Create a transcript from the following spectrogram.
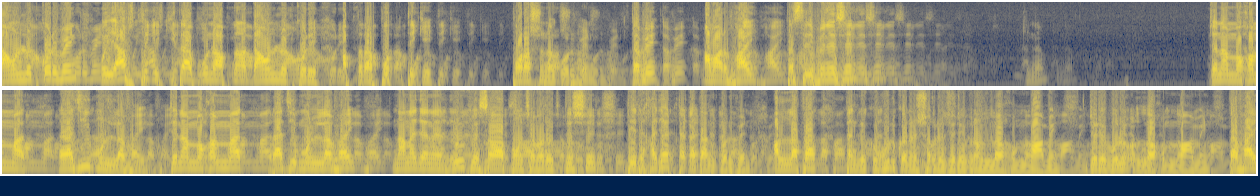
ডাউনলোড করবেন। ওই অ্যাপস থেকে কিতাবগুলো আপনারা ডাউনলোড করে আপনারা প্রত্যেকে পড়াশোনা করবেন। তবে আমার ভাই তাসরিফ এনেছেন কি নাম? জনাব মোহাম্মদ রাজীব মোল্লা ভাই। জনাব মোহাম্মদ রাজীব মোল্লা ভাই, নানা জানের রূপে সওয়া পৌঁছাবার উদ্দেশ্যে দেড় হাজার টাকা দান করবেন। আল্লাহ পাক দানকে কবুল করেন, সকলে জোরে বলুন, আল্লাহুম্মা আমিন। জোরে বলুন, আল্লাহুম্মা আমিন। তা ভাই,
